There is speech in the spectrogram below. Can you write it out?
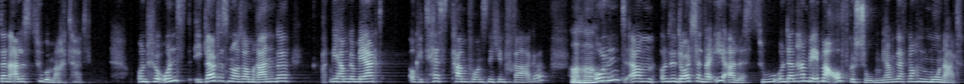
dann alles zugemacht hat. Und für uns, ich glaube, das ist nur so am Rande, wir haben gemerkt, okay, Test kam für uns nicht in Frage. Aha. Und, ähm, und in Deutschland war eh alles zu. Und dann haben wir immer aufgeschoben. Wir haben gesagt, noch einen Monat.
